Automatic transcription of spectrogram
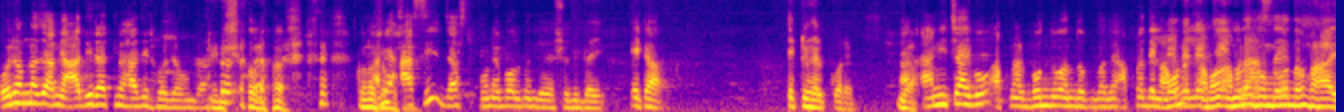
ওইরকম না যে আমি আধি রাত মে হাজির হয়ে যাব ইনশাআল্লাহ। কোনো আমি। আসি জাস্ট ফোনে বলবেন যে সুদীপ ভাই এটা একটু হেল্প করেন। আমি চাইব আপনার বন্ধু বান্ধব মানে আপনাদের লেভেলের আমাদের বন্ধু বান্ধব ভাই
